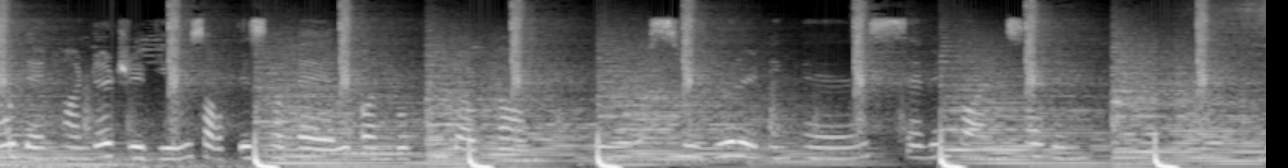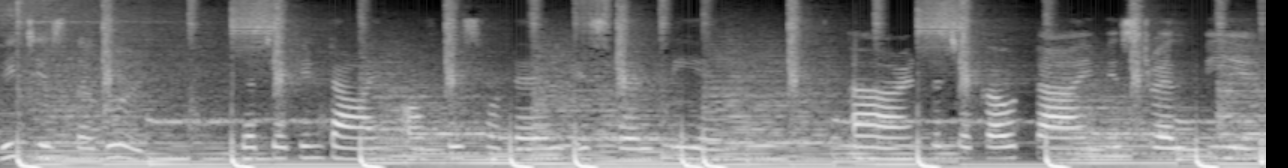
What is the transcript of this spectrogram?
more than 100 reviews of this hotel on booking.com. Its review rating is 7.7 which is the good. The check-in time of this hotel is 12 pm and the checkout time is 12 pm.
